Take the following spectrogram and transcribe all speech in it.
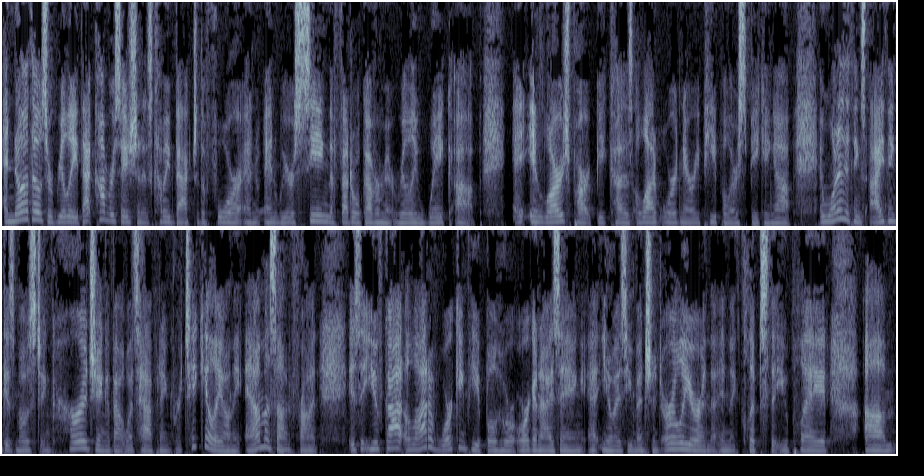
And none of those are really that conversation is coming back to the fore, and and we are seeing the federal government really wake up, in large part because a lot of ordinary people are speaking up. And one of the things I think is most encouraging about what's happening, particularly on the Amazon front, is that you've got a lot of working people who are organizing, at, you know, as you mentioned earlier in the, in the clips that you played. Um,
